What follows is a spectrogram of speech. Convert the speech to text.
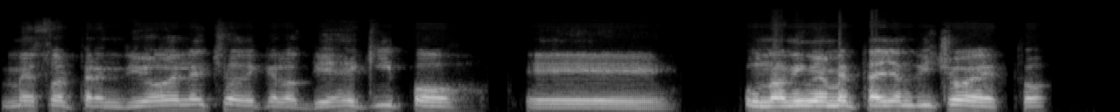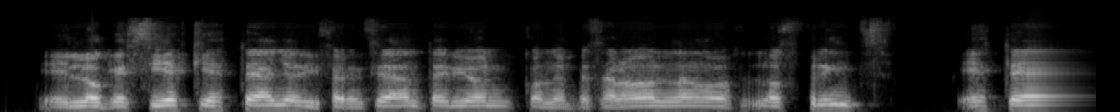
Me sorprendió el hecho de que los 10 equipos eh, unánimemente hayan dicho esto. Eh, lo que sí es que este año, a diferencia del anterior, cuando empezaron los, los sprints, este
